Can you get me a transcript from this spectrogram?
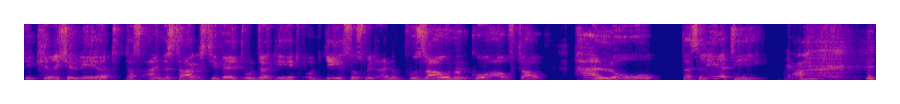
Die Kirche lehrt, dass eines Tages die Welt untergeht und Jesus mit einem Posaunenchor auftaucht. Hallo, das lehrt die. Ja.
